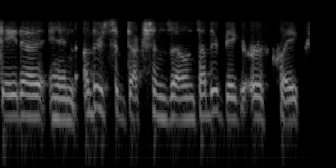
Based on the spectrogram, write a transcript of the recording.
data in other subduction zones, other big earthquakes,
